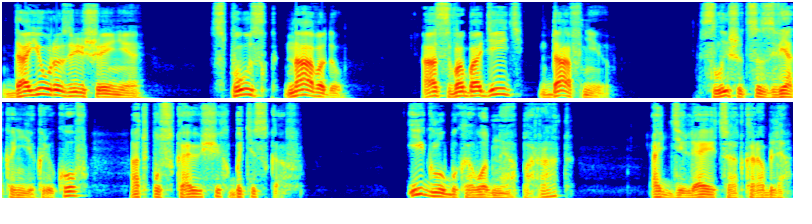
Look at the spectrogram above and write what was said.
«Даю разрешение. Спуск на воду. Освободить Дафнию». Слышится звяканье крюков, отпускающих батискаф. И глубоководный аппарат — отделяется от корабля.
